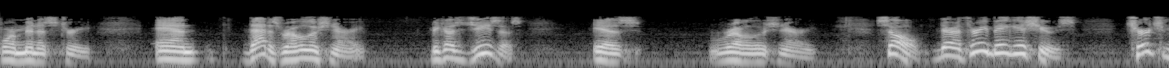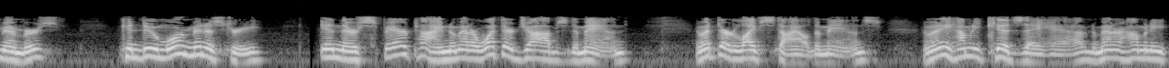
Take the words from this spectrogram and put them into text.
for ministry. And that is revolutionary because Jesus is revolutionary. So, there are three big issues. Church members can do more ministry in their spare time, no matter what their jobs demand, and what their lifestyle demands, no matter how many kids they have, no matter how many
